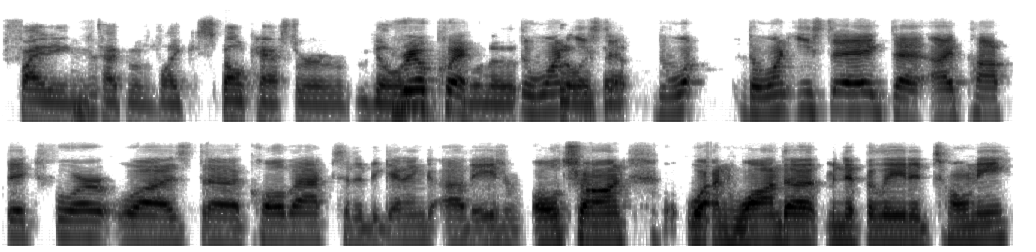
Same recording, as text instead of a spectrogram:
fighting Mhm. type of like spellcaster villain. real quick. The one like Easter, that. the one, the one Easter egg that I popped big for was the callback to the beginning of Age of Ultron when Wanda manipulated Tony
